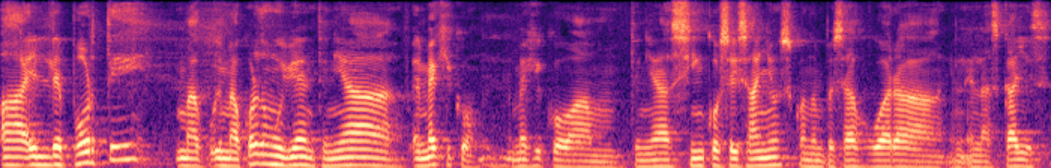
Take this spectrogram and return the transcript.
Ah, el deporte, me, me acuerdo muy bien, tenía en México, en Ujú. México am, tenía 5 o 6 años cuando empecé a jugar a- en, en las calles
